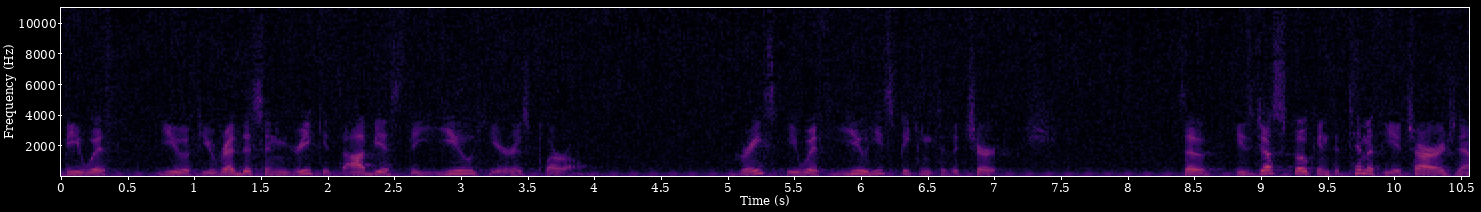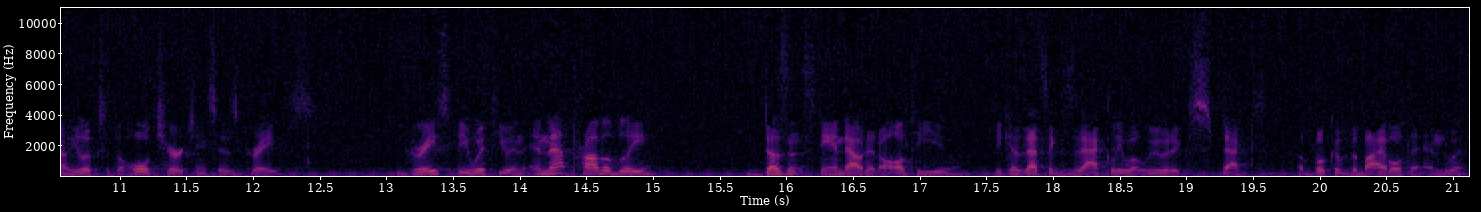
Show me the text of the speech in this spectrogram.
be with you. If you read this in Greek, it's obvious the you here is plural. Grace be with you. He's speaking to the church. So he's just spoken to Timothy a charge. Now he looks at the whole church and he says, Grace. Grace be with you. And, and that probably doesn't stand out at all to you because that's exactly what we would expect a book of the Bible to end with.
